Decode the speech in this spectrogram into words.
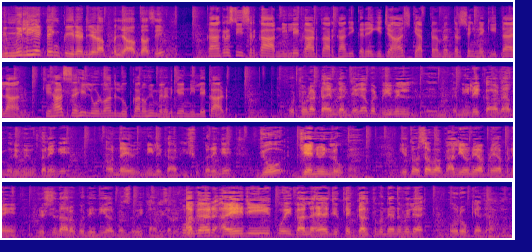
ਹਿਊਮਿਲੀਏਟਿੰਗ ਪੀਰੀਅਡ ਜਿਹੜਾ ਪੰਜਾਬ ਦਾ ਸੀ ਕਾਂਗਰਸ ਦੀ ਸਰਕਾਰ ਨੀਲੇ ਕਾਰਡ ਧਾਰਕਾਂ ਦੀ ਕਰੇਗੀ ਜਾਂਚ ਕੈਪਟਨ ਅਮਰਿੰਦਰ ਸਿੰਘ ਨੇ ਕੀਤਾ ਐਲਾਨ ਕਿਹਾ ਸਹੀ ਲੋੜਵੰਦ ਲੋਕਾਂ ਨੂੰ ਹੀ ਮਿਲਣਗੇ ਨੀਲੇ ਕਾਰਡ और थोड़ा टाइम लग जाएगा बट वी विल नीले कार्ड हम रिव्यू करेंगे और नए नीले कार्ड इशू करेंगे जो जेन्युइन लोग हैं ये तो सब अकालियों ने अपने अपने रिश्तेदारों को दे दिया और बस वही काम चल रहा है अगर अहे जी कोई गल है जिथे गलत बंदे ने मिले वो रोकया जाएगा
